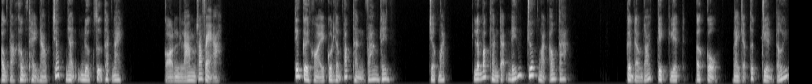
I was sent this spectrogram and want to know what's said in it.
Ông ta không thể nào chấp nhận được sự thật này. Còn làm ra vẻ à? Tiếng cười hỏi của Lâm Bắc Thần vang lên. chợt mắt, Lâm Bắc Thần đã đến trước mặt ông ta. Cơn đau nhói kịch liệt ở cổ ngay lập tức truyền tới.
